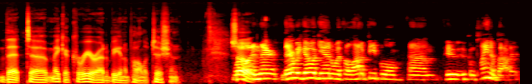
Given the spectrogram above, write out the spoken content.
that uh, make a career out of being a politician. So, well, and there, there we go again with a lot of people um, who, who complain about it.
